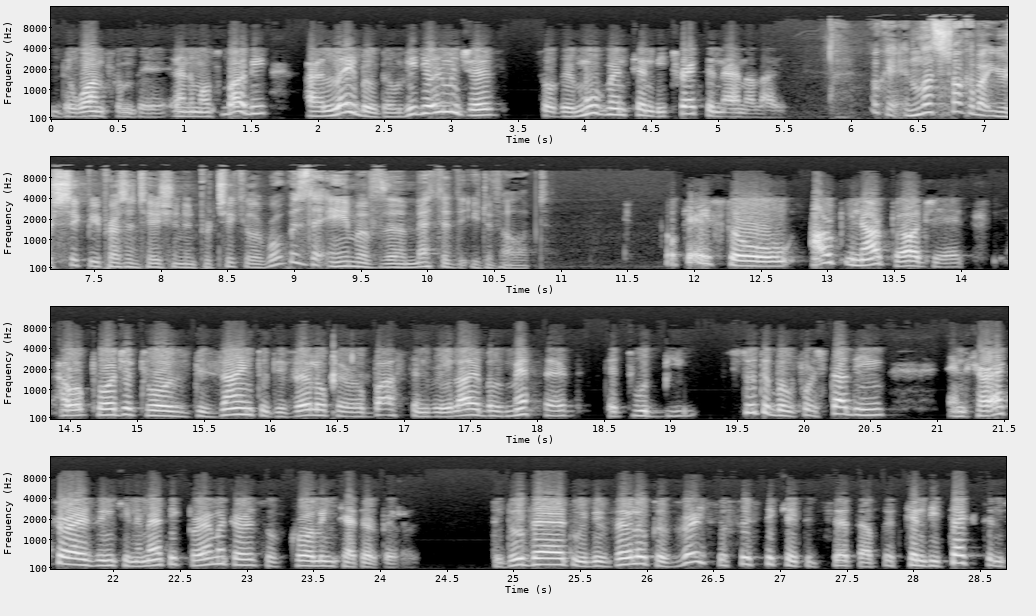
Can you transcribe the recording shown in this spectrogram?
the ones on the animal's body, are labeled on video images so the movement can be tracked and analyzed. Okay, and let's talk about your SICB presentation in particular. What was the aim of the method that you developed? Okay, so our, in our project, our project was designed to develop a robust and reliable method that would be suitable for studying and characterizing kinematic parameters of crawling caterpillars. To do that, we developed a very sophisticated setup that can detect and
